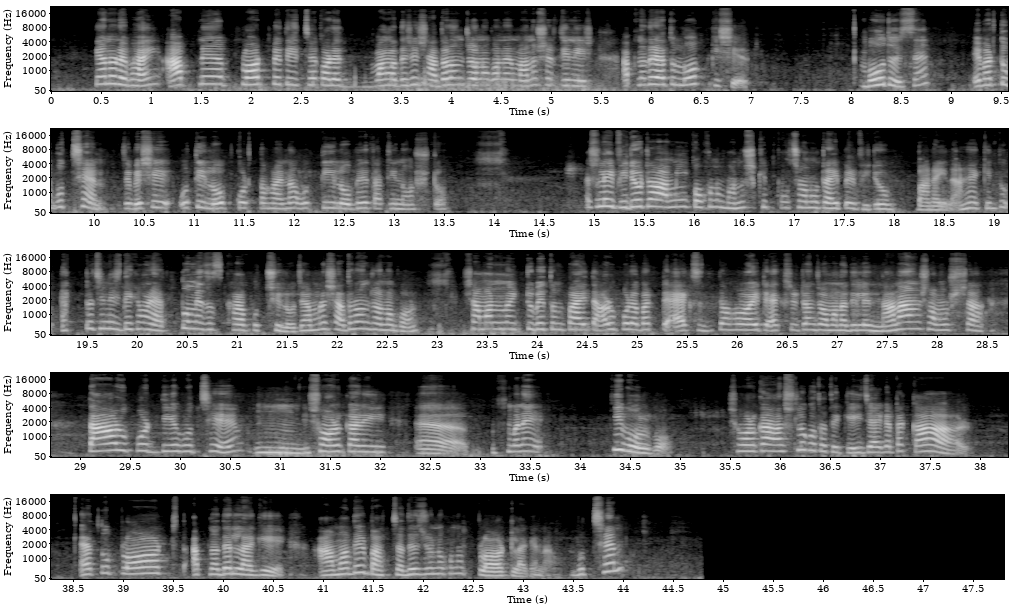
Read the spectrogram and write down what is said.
কেন রে ভাই? আপনি প্লট পেতে ইচ্ছা করে বাংলাদেশের সাধারণ জনগণের মানুষের জিনিস, আপনাদের এত লোভ কিসের? বহুত হয়েছে এবার তো বুঝছেন যে বেশি অতি লোভ করতে হয় না, অতি লোভে তাতি নষ্ট। আসলে এই ভিডিওটা আমি কখনো মানুষকে পচানো টাইপের ভিডিও বানাই না হ্যাঁ? কিন্তু একটা জিনিস দেখে আমার এত মেজাজ খারাপ হচ্ছিল যে আমরা সাধারণ জনগণ, সামান্য একটু বেতন পাই, তার উপর আবার ট্যাক্স দিতে হয় ট্যাক্স রিটার্ন জমা না দিলে নানান সমস্যা তার উপর দিয়ে হচ্ছে সরকারি মানে কি বলব? সরকার আসলো কোথা থেকে? এই জায়গাটা কার? এত প্লট আপনাদের লাগে। আমাদের বাচ্চাদের জন্য কোনো প্লট লাগে না। বুঝছেন?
